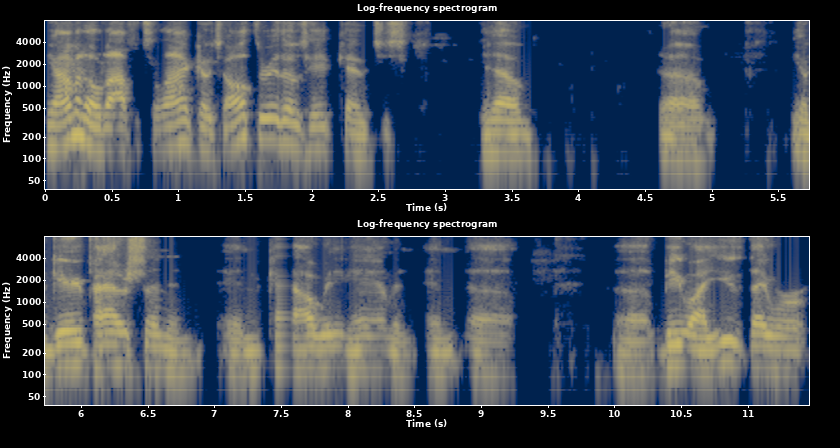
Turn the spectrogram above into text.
you know, I'm an old offensive line coach. All three of those head coaches, you know, um, you know Gary Patterson and and Kyle Whittingham and and uh, uh BYU, they were,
